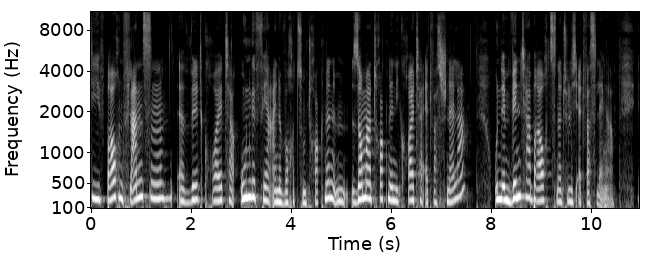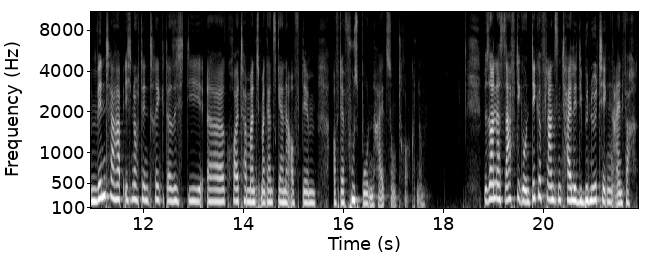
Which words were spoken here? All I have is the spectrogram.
die, brauchen Pflanzen, äh, Wildkräuter ungefähr eine Woche zum Trocknen. Im Sommer trocknen die Kräuter etwas schneller und im Winter braucht es natürlich etwas länger. Im Winter habe ich noch den Trick, dass ich die äh, Kräuter manchmal ganz gerne auf, dem, auf der Fußbodenheizung trockne. Besonders saftige und dicke Pflanzenteile, die benötigen einfach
